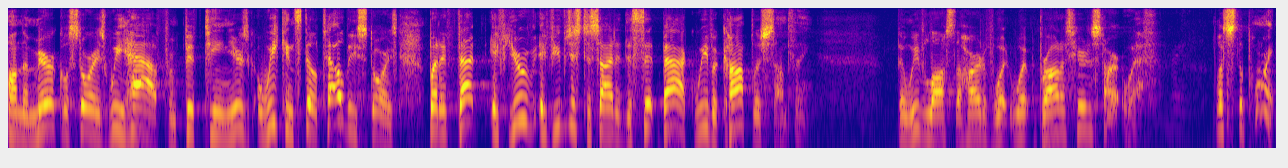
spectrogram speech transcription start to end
on the miracle stories we have from 15 years ago. We can still tell these stories. But if, that, if, you're, if you've just decided to sit back, we've accomplished something, then we've lost the heart of what, what brought us here to start with. What's the point?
